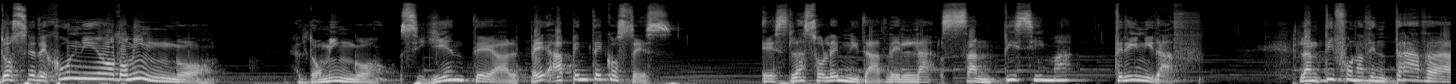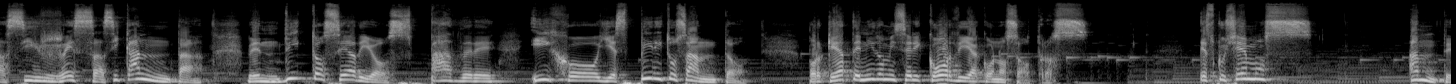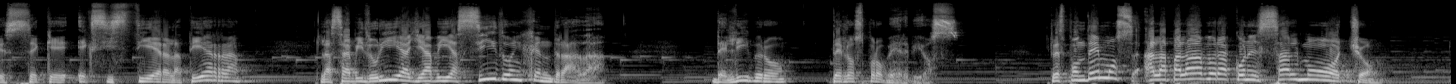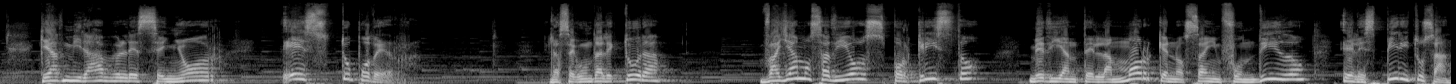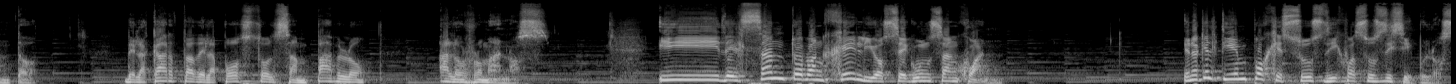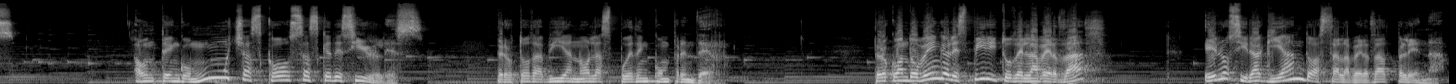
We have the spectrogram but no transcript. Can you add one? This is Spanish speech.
12 de junio, domingo. El domingo siguiente al a Pentecostés es la solemnidad de la Santísima Trinidad. La antífona de entrada así reza, así canta. Bendito sea Dios, Padre, Hijo y Espíritu Santo, porque ha tenido misericordia con nosotros. Escuchemos antes de que existiera la tierra, la sabiduría ya había sido engendrada. Del libro de los Proverbios. Respondemos a la palabra con el Salmo 8. Qué admirable, Señor, es tu poder. La segunda lectura. Vayamos a Dios por Cristo mediante el amor que nos ha infundido el Espíritu Santo de la carta del apóstol San Pablo a los romanos. Y del Santo Evangelio según San Juan. En aquel tiempo Jesús dijo a sus discípulos, Aún tengo muchas cosas que decirles, pero todavía no las pueden comprender. Pero cuando venga el Espíritu de la verdad, Él os irá guiando hasta la verdad plena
